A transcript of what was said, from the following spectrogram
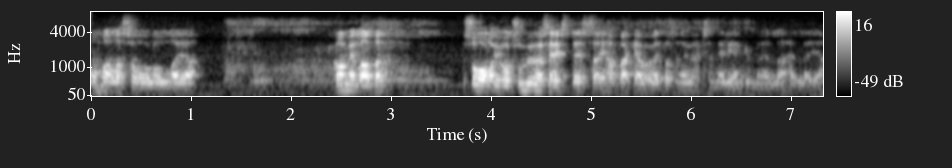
omalla soololla ja Kamilalta soolojuoksu myös esteessä ihan väkevä veto sinne 940 lähellä ja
